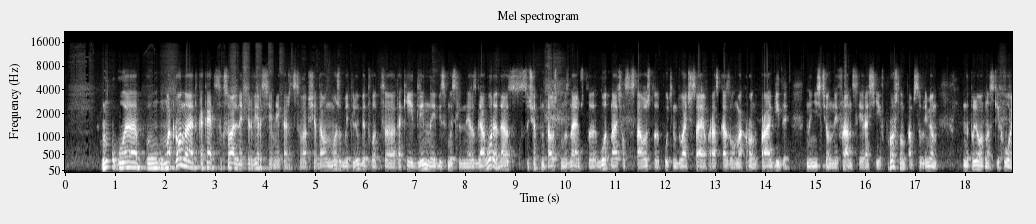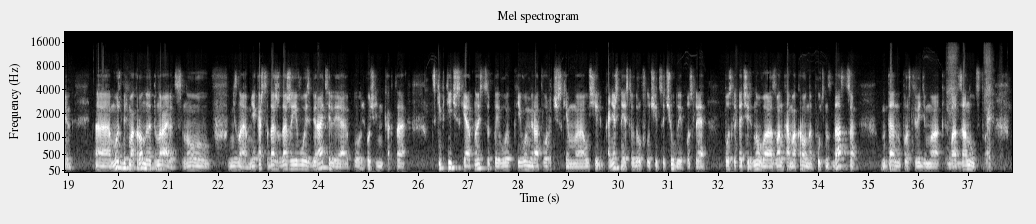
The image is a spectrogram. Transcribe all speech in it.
Ну, у, э, у Макрона это какая-то сексуальная перверсия, мне кажется, вообще. Да, он, может быть, любит вот э, такие длинные, бессмысленные разговоры, да, с учетом того, что мы знаем, что год начался с того, что Путин два часа рассказывал Макрону про обиды, нанесенные Франции и России в прошлом, там, со времен наполеоновских войн. Э, может быть, Макрону это нравится, но не знаю. Мне кажется, даже, даже его избиратели очень как-то скептически относятся по его, к его миротворческим э, усилиям. Конечно, если вдруг случится чудо, и после, после очередного звонка Макрона Путин сдастся, да, ну просто, видимо, как бы от занудства,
